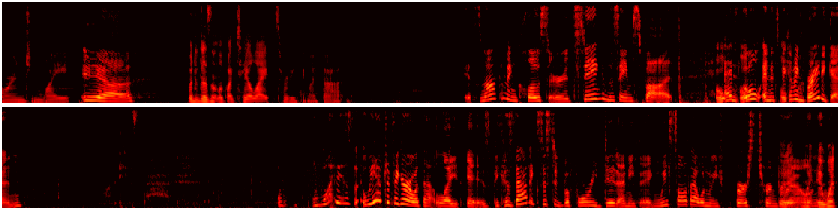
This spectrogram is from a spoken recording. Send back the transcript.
orange and white, Yeah. but it doesn't look like tail lights or anything like that. it's not coming closer. It's staying in the same spot. Oh, and oh, oh and it's oh. becoming bright again. What is that? What is th- we have to figure out what that light is because that existed before we did anything. We saw that when we first turned But it around. went, it went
